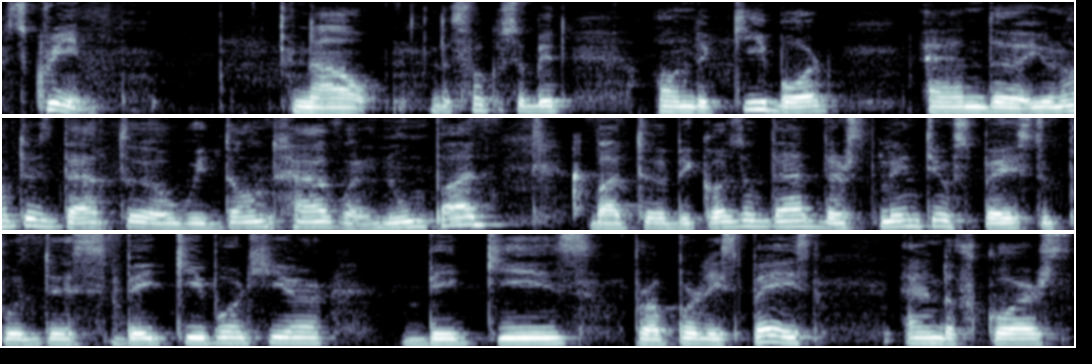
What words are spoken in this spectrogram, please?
screen. Now let's focus a bit on the keyboard. And uh, you notice that uh, we don't have a numpad but uh, because of that there's plenty of space to put this big keyboard here big keys properly spaced. And of course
